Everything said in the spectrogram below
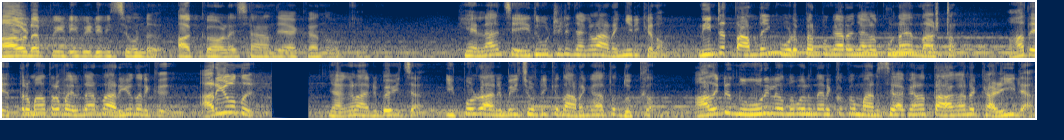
അവളുടെ പിടി പിടിവിച്ചുകൊണ്ട് അക്കു അവളെ ശാന്തയാക്കാൻ നോക്കി. എല്ലാം ചെയ്തു കൂട്ടിയിട്ട് ഞങ്ങൾ അടങ്ങിയിരിക്കണം. നിന്റെ തന്തയും കൂടപ്പിറപ്പും കാരണം ഞങ്ങൾക്കുണ്ടായ നഷ്ടം. അത് എത്രമാത്രം വലുതാണെന്ന് അറിയൂ നിനക്ക്? അറിയൂന്ന്? ഞങ്ങൾ അനുഭവിച്ച ഇപ്പോഴും അനുഭവിച്ചുകൊണ്ടിരിക്കുന്ന അടങ്ങാത്ത ദുഃഖം. അതിന്റെ നൂറിലൊന്നു പോലും നിനക്കൊക്കെ മനസ്സിലാക്കാനോ താങ്ങാനോ കഴിയില്ല.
